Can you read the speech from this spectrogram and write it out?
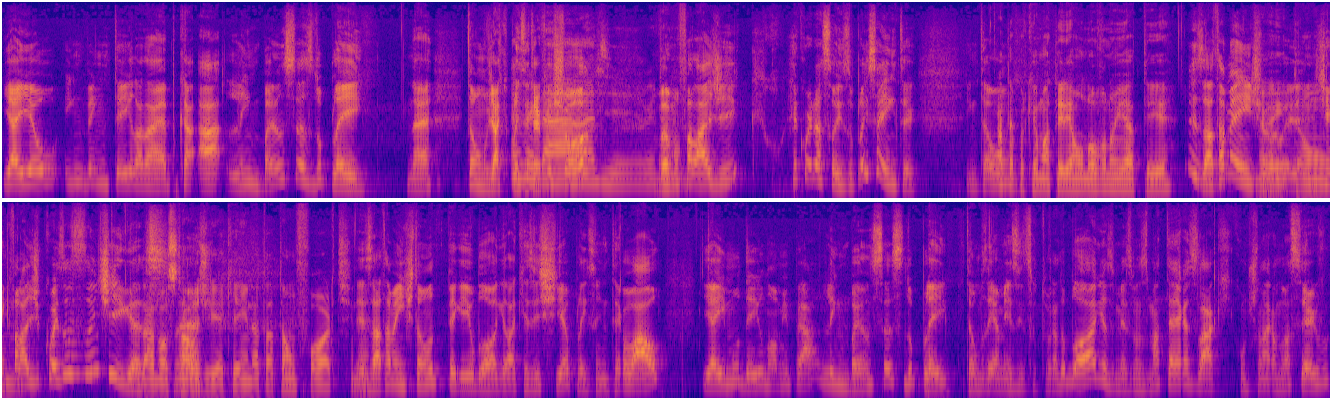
E aí eu inventei lá na época a Lembranças do Play, né? Então, já que o Play é Center verdade, fechou, é vamos falar de recordações do Play Center. Então, Até porque o material novo não ia ter, exatamente, Né, eu, eu então- tinha que falar de coisas antigas. da né? nostalgia que ainda tá tão forte, né? Exatamente. Então eu peguei o blog lá que existia, Play Center UAU, e aí mudei o nome para Lembranças do Play. Então usei a mesma estrutura do blog, as mesmas matérias lá que continuaram no acervo,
